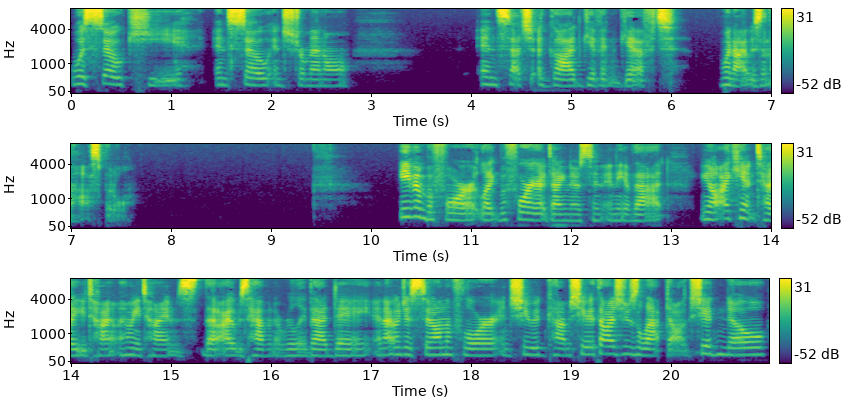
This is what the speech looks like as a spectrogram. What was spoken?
was so key and so instrumental and such a God given gift when I was in the hospital. Even before, like before I got diagnosed in any of that, you know, I can't tell you time how many times that I was having a really bad day and I would just sit on the floor and she would come. She thought she was a lap dog. She had no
